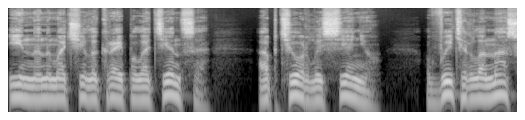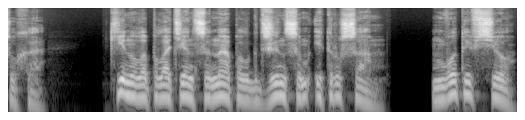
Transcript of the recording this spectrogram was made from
Инна намочила край полотенца, обтерла сеню, вытерла насухо, кинула полотенце на пол к джинсам и трусам. Вот и все,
